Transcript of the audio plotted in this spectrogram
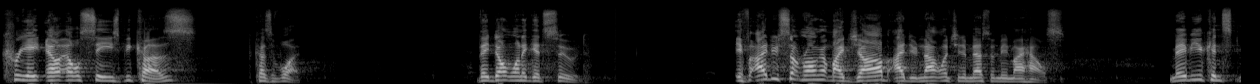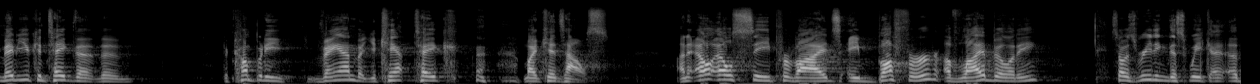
create LLCs because because of what? They don't want to get sued. If I do something wrong at my job, I do not want you to mess with me in my house. Maybe you can maybe you can take the the, the company van, but you can't take my kid's house. An LLC provides a buffer of liability so I was reading this week, a,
